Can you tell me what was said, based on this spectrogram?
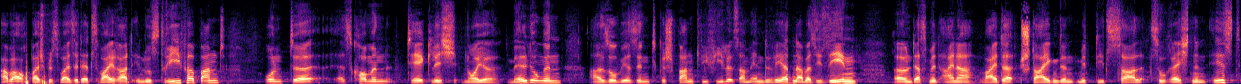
aber auch beispielsweise der Zweirad Industrieverband und äh, es kommen täglich neue Meldungen. Also wir sind gespannt, wie viele es am Ende werden. Aber Sie sehen, äh, dass mit einer weiter steigenden Mitgliedszahl zu rechnen ist.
